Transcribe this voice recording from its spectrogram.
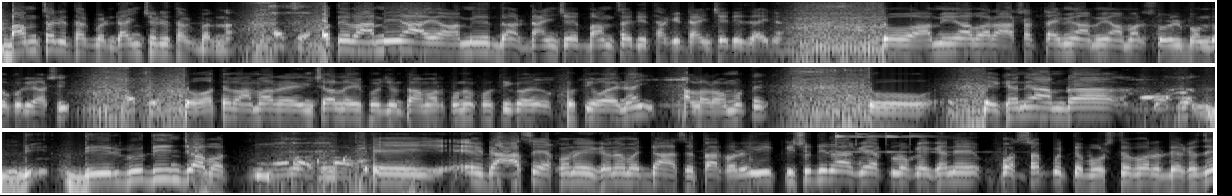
বাম সাইডে থাকবেন ডাইন সাইডে থাকবেন না। আচ্ছা। অতএব আমি আমি ডাইন সাইড বাম সাইডে থাকি ডাইন সাইডে যাই না। তো আমি আবার আসার টাইমে আমি আমার শরীর বন্ধ করে আসি। আচ্ছা। তো অতএব আমার ইনশাল্লাহ এই পর্যন্ত আমার কোনো ক্ষতি ক- ক্ষতি হয় নাই আল্লাহ রহমতে। তো এখানে আমরা দীর্ঘদিন যাবত এই এটা আছে, এখনও এখানের মধ্যে আছে। তারপরে এই কিছুদিন আগে এক লোক এখানে প্রস্রাব করতে বসতে পরে দেখেছে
